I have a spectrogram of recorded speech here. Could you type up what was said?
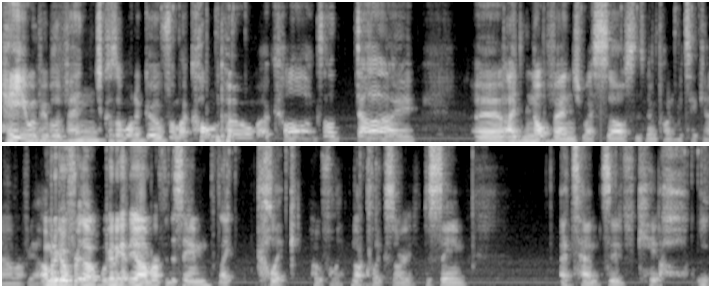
Hate it when people avenge because I want to go for my combo. I can't because I'll die. Uh, I'd not venge myself, so there's no point in me taking armor off yet. I'm to go for it though. We're to get the armor off in the same, like, click, hopefully. Not click, sorry. The same attempt to oh.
